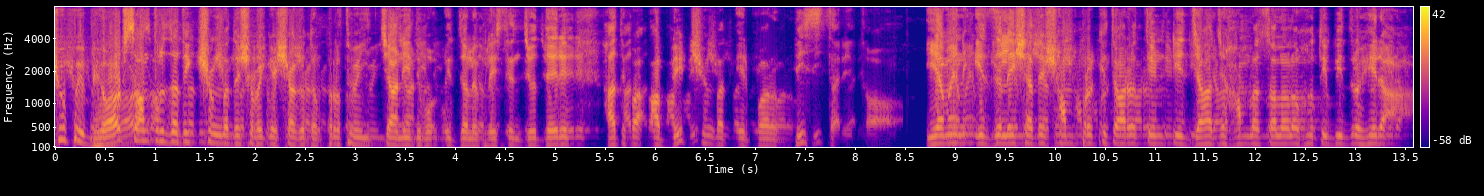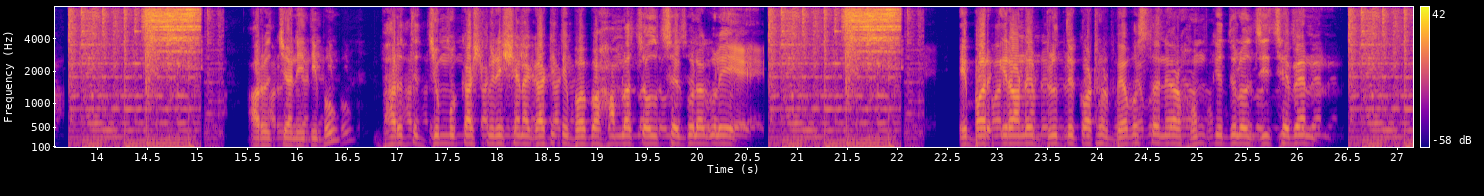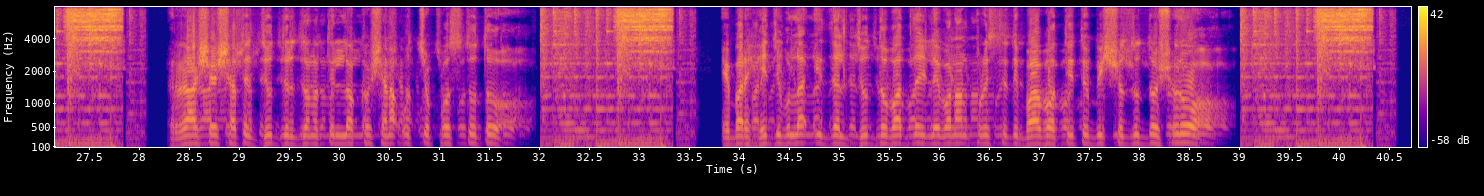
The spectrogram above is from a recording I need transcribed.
সুপ্রিয় ভিউয়ার্স আন্তর্জাতিক সংবাদে সবাইকে স্বাগত। প্রথমেই জানিয়ে দেব ইসরায়েল ফিলিস্তিন যুদ্ধের হাতে পা আপডেট সংবাদ এরপর বিস্তারিত। ইয়েমেন ইসরায়েলের সাথে সম্পর্কিত আরও তিনটি জাহাজে হামলা চালালো হুতি বিদ্রোহীরা। আরও জানিয়ে দিব ভারতের জম্মু কাশ্মীরের সেনা ঘাঁটিতে ভয়াবহ হামলা চলছে গোলাগুলি। এবার ইরানের বিরুদ্ধে কঠোর ব্যবস্থা নেওয়ার হুমকি দিল জি সেভেন। রাশিয়ার সাথে যুদ্ধের জন্য তিন লক্ষ সেনা উচ্চ প্রস্তুত। এবার হিজবুল্লাহ ইসরায়েল যুদ্ধ বাদলে লেবানন পরিস্থিতি ভয়াবহ তৃতীয় বিশ্বযুদ্ধ শুরু।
